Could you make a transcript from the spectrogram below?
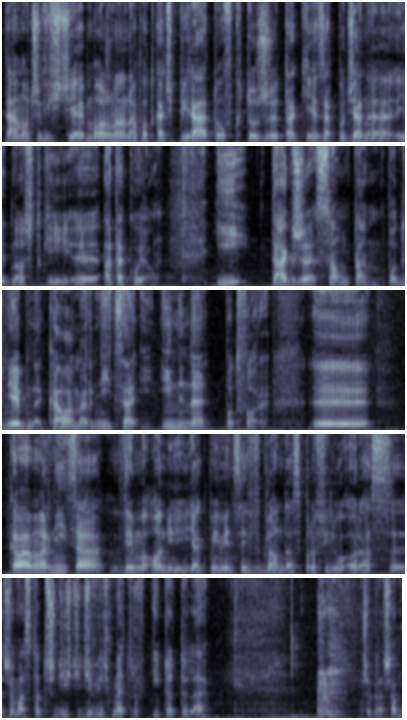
Tam oczywiście można napotkać piratów, którzy takie zapodziane jednostki y, atakują. I także są tam podniebne kałamarnice i inne potwory. Kałamarnica, wiemy o niej, jak mniej więcej wygląda z profilu oraz, e, że ma 139 metrów i to tyle. Przepraszam.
